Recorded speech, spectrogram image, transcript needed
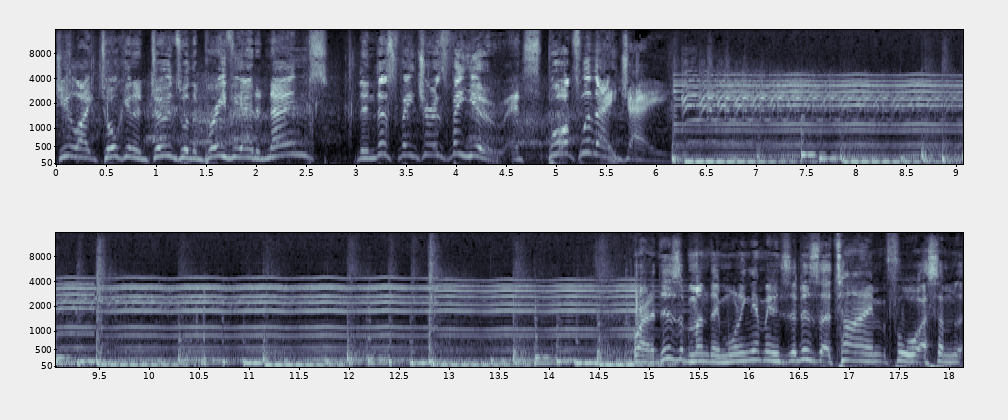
Do you like talking to dudes with abbreviated names? Then this feature is for you. It's Sports with AJ. Right, it is Monday morning. That means it is a time for some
